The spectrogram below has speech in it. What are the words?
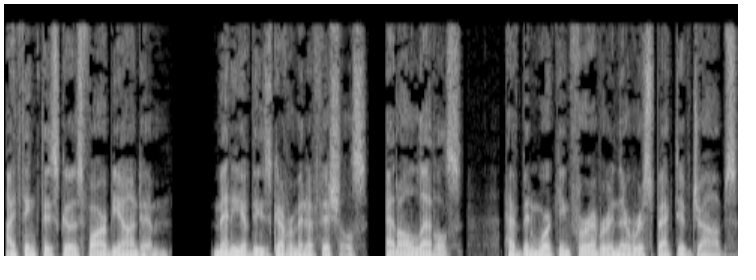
I think this goes far beyond him. Many of these government officials, at all levels, have been working forever in their respective jobs.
